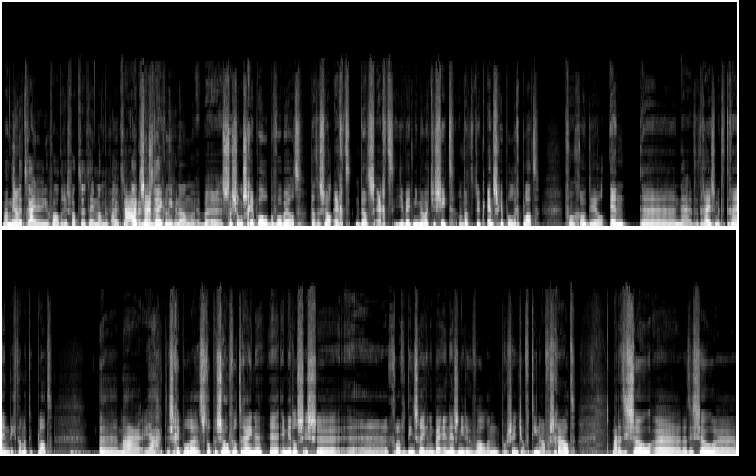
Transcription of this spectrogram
Maar minder Ja. treinen in ieder geval. Er is wat eh, het een en ander uit, de Ja, uit de zijn- dienstregeling genomen. Eh, eh, station Schiphol bijvoorbeeld, dat is wel echt, dat is echt, je weet niet meer wat je ziet. Omdat natuurlijk en Schiphol ligt plat voor een groot deel. En eh, nou, het reizen met de trein ligt dan natuurlijk plat. Eh, maar ja, de Schiphol, daar stoppen zoveel treinen. Hè? Inmiddels is, eh, eh, ik geloof de dienstregeling bij NS in ieder geval, een procentje of tien afgeschaald. Maar dat is zo, eh, dat is zo, eh,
